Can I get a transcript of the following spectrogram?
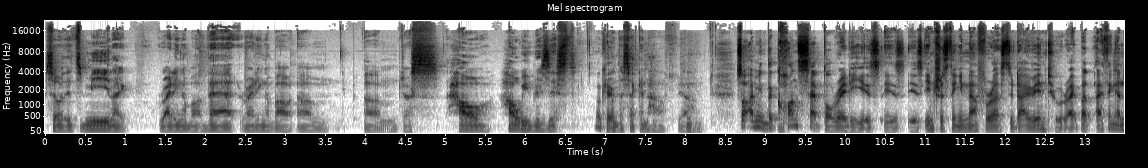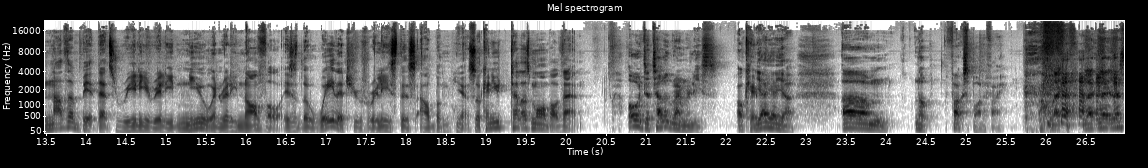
so it's me like writing about that writing about um, um, just how how we resist Okay. on the second half. Yeah. So I mean, the concept already is is is interesting enough for us to dive into, right? But I think another bit that's really really new and really novel is the way that you've released this album here. So can you tell us more about that? Oh, it's a Telegram release. Okay. Yeah, yeah, yeah. Um, look, fuck Spotify. like, like, like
